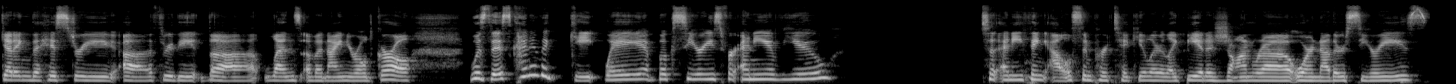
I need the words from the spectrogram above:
getting the history uh, through the the lens of a nine year old girl, was this kind of a gateway book series for any of you? to anything else in particular, like be it a genre or another series?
